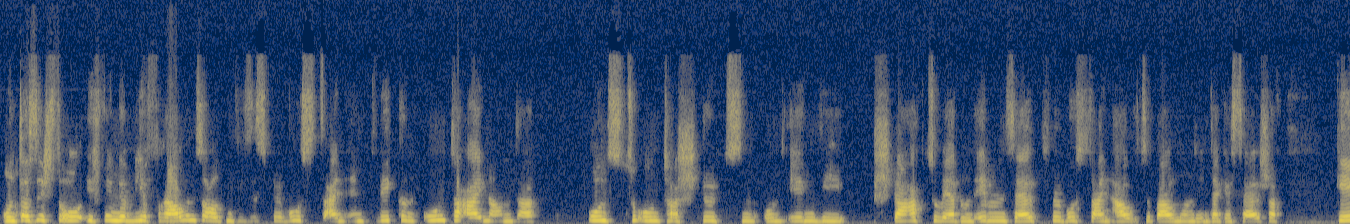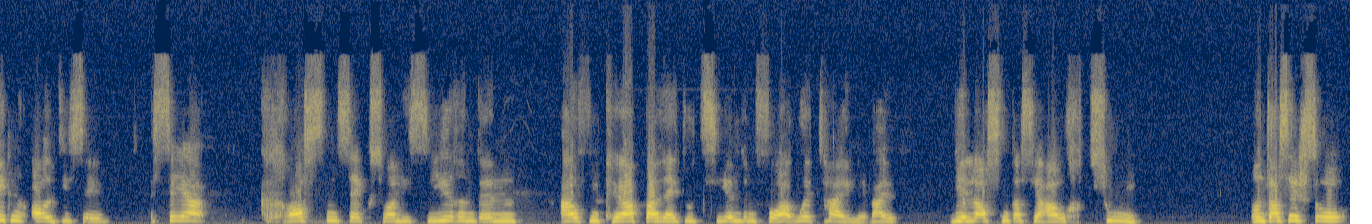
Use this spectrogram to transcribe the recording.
Und das ist so, ich finde, wir Frauen sollten dieses Bewusstsein entwickeln, untereinander uns zu unterstützen und irgendwie stark zu werden und eben ein Selbstbewusstsein aufzubauen und in der Gesellschaft gegen all diese sehr krassen, sexualisierenden, auf den Körper reduzierenden Vorurteile, weil wir lassen das ja auch zu. Und das ist so,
